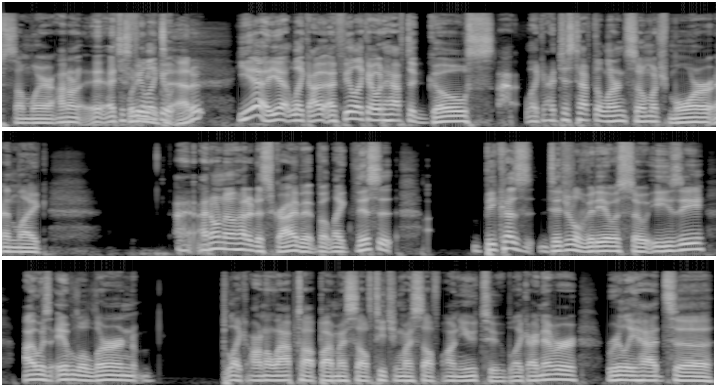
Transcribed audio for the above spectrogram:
somewhere. I don't I just What feel like to edit? yeah, yeah. Like I, I feel like I would have to go. Like I just have to learn so much more, and like I, I don't know how to describe it, but like this is because digital video is so easy. I was able to learn like on a laptop by myself teaching myself on YouTube. Like I never really had to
